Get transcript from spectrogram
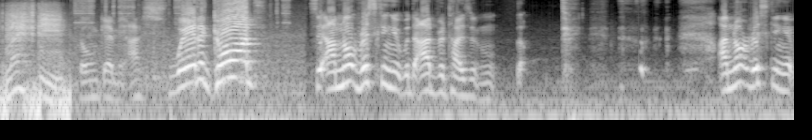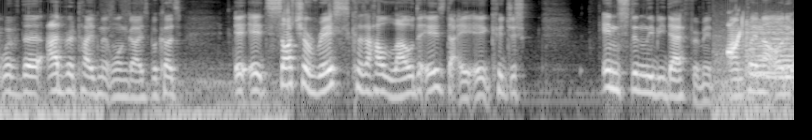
Lefty. Don't get me. I swear to God! See, I'm not risking it with the advertisement. I'm not risking it with the advertisement one, guys, because it, it's such a risk because of how loud it is that it, it, could just instantly be death for me. I'm playing that audio.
